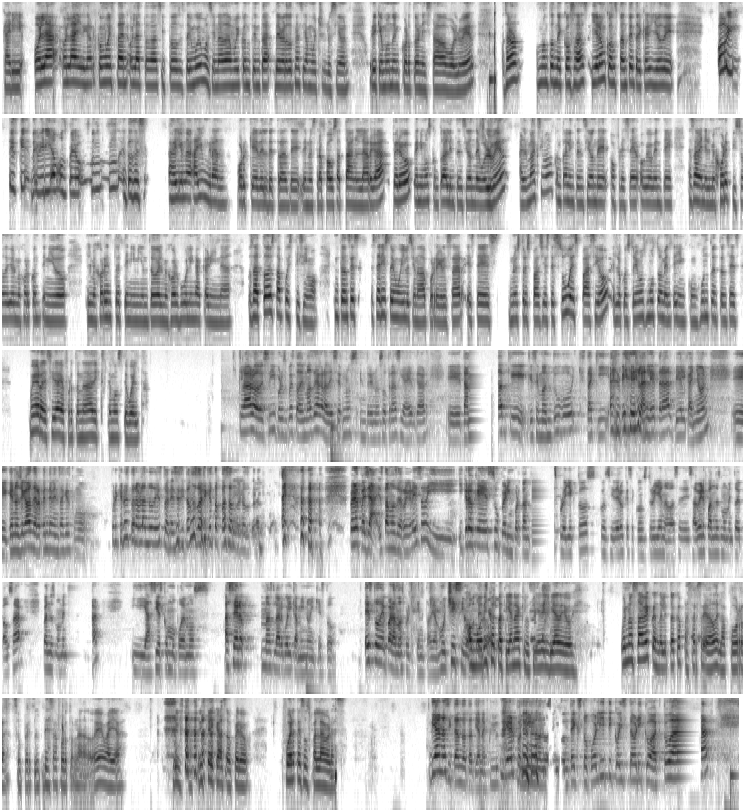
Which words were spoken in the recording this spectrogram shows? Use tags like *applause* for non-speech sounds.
Cari, hola, hola Edgar, ¿cómo están? Hola a todas y todos. Estoy muy emocionada, muy contenta. De verdad me hacía mucha ilusión porque Mundo en Corto necesitaba volver. Pasaron un montón de cosas y era un constante entre Cari y yo de, uy, es que deberíamos, pero... Mm, mm". Entonces, hay, una, hay un gran porqué del detrás de, de nuestra pausa tan larga, pero venimos con toda la intención de volver al máximo con toda la intención de ofrecer, obviamente, ya saben, el mejor episodio, el mejor contenido, el mejor entretenimiento, el mejor bullying a Karina. O sea, todo está puestísimo. Entonces, en serio, estoy muy ilusionada por regresar. Este es nuestro espacio, este es su espacio, lo construimos mutuamente y en conjunto. Entonces, muy agradecida y afortunada de que estemos de vuelta. Claro, sí, por supuesto. Además de agradecernos entre nosotras y a Edgar, eh, también que, que, se mantuvo y que está aquí *laughs* al pie de la letra, al pie del cañón, eh, que nos llegaban de repente mensajes como, ¿por qué no están hablando de esto? Necesitamos saber qué está pasando en nosotros. *laughs* Pero pues ya, estamos de regreso y, y creo que es súper importante. Proyectos considero que se construyen a base de saber cuándo es momento de pausar, cuándo es momento de parar, y así es como podemos hacer más largo el camino y que esto esto de para más porque tiene todavía muchísimo. Como dijo Tatiana Cloutier el día de hoy. Uno sabe cuando le toca pasarse de lado de la porra, súper desafortunado, ¿eh? Vaya. Triste, triste el caso, pero fuerte sus palabras. Diana citando a Tatiana Cloutier, poniéndonos en contexto político, histórico, actual.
